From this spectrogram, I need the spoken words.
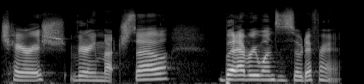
cherish very much so, but everyone's is so different.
